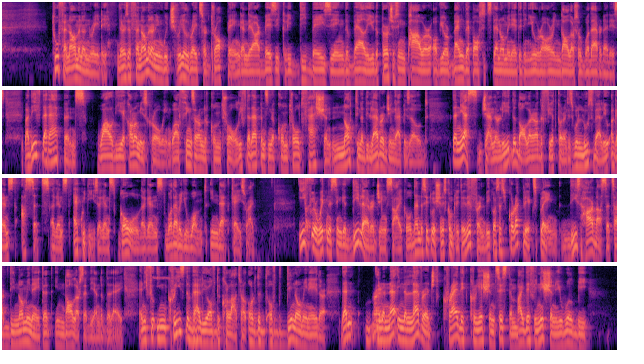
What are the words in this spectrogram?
two phenomenon really there is a phenomenon in which real rates are dropping and they are basically debasing the value the purchasing power of your bank deposits denominated in euro or in dollars or whatever that is but if that happens while the economy is growing, while things are under control, if that happens in a controlled fashion, not in a deleveraging episode, then yes, generally the dollar and other fiat currencies will lose value against assets, against equities, against gold, against whatever you want in that case, right? If we're witnessing a deleveraging cycle, then the situation is completely different because, as you correctly explained, these hard assets are denominated in dollars at the end of the day. And if you increase the value of the collateral or the, of the denominator, then right. in, a, in a leveraged credit creation system, by definition, you will be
